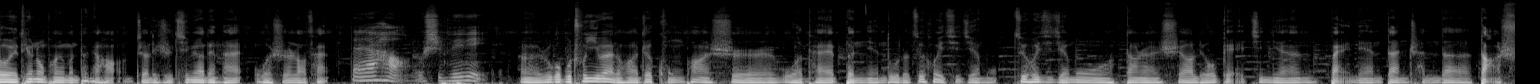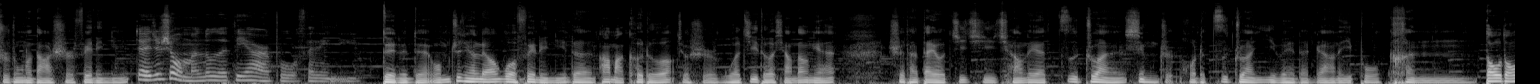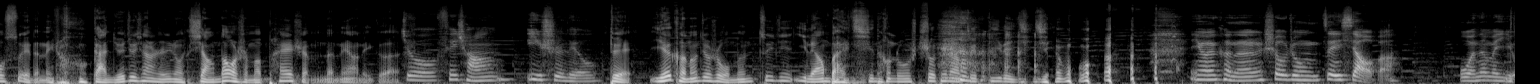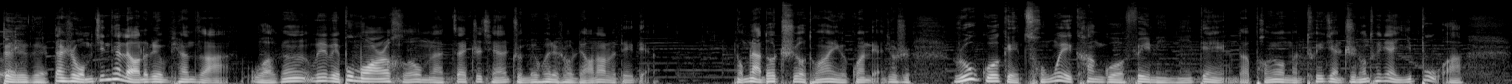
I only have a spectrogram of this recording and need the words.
各位听众朋友们，大家好，这里是奇妙电台，我是老蔡。大家好，我是 Vivi。嗯，如果不出意外的话，这恐怕是我台本年度的最后一期节目。最后一期节目当然是要留给今年百年诞辰的大师中的大师费里尼。对，这是我们录的第二部费里尼。对对对，我们之前聊过费里尼的《阿马科德》，就是我记得想当年。是它带有极其强烈自传性质或者自传意味的这样的一部很刀刀碎的那种感觉，就像是那种想到什么拍什么的那样的一个，就非常意识流。对，也可能就是我们最近一两百期当中收听量最低的一期节目，因为可能受众最小吧，我那么以为。对对对，但是我们今天聊的这部片子啊，我跟薇薇不谋而合，我们俩在之前准备会的时候聊到了这一点。我们俩都持有同样一个观点，就是如果给从未看过费里尼电影的朋友们推荐，只能推荐一部啊，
